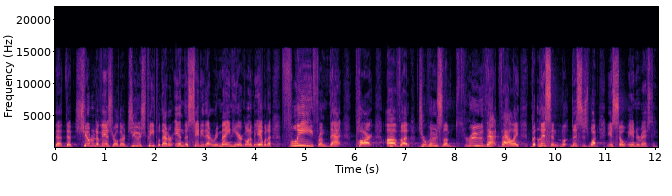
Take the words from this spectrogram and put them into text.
The, the children of Israel, the Jewish people that are in the city that remain here, are going to be able to flee from that part of uh, Jerusalem through that valley. But listen, look, this is what is so interesting.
